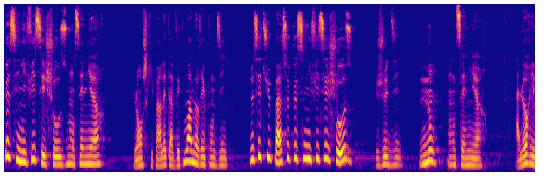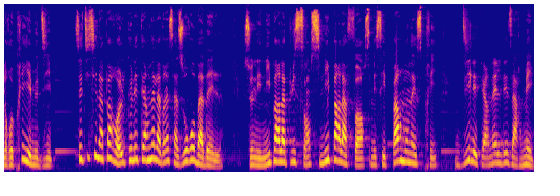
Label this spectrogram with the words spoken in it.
Que signifient ces choses, mon Seigneur? L'ange qui parlait avec moi me répondit, Ne sais-tu pas ce que signifient ces choses? Je dis Non, mon Seigneur. Alors il reprit et me dit C'est ici la parole que l'Éternel adresse à Zorobabel. Ce n'est ni par la puissance, ni par la force, mais c'est par mon esprit, dit l'Éternel des armées.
